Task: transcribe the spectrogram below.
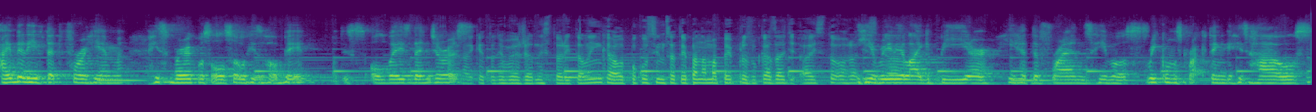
I believe that for him, his work was also his hobby, but it's always dangerous. Aj keď to nebude žiadny storytelling, ale pokúsim sa tie Panama Papers ukázať aj z toho hľadiska. He really liked beer, he had the friends, he was reconstructing his house.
